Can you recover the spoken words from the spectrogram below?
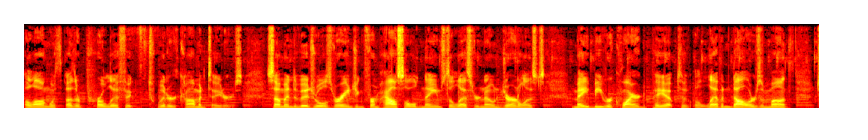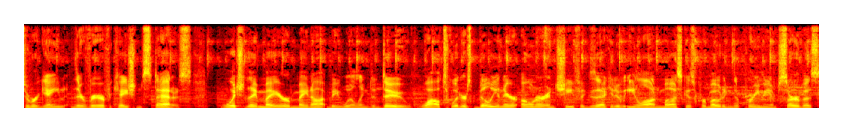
along with other prolific Twitter commentators. Some individuals, ranging from household names to lesser known journalists, may be required to pay up to $11 a month to regain their verification status. Which they may or may not be willing to do. While Twitter's billionaire owner and chief executive Elon Musk is promoting the premium service,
